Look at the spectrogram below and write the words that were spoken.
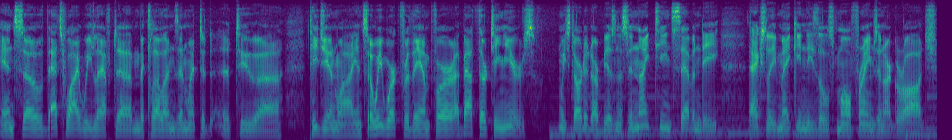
And so that's why we left uh, McClellan's and went to, uh, to uh, TG&Y. And so we worked for them for about 13 years. We started our business in 1970 actually making these little small frames in our garage.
